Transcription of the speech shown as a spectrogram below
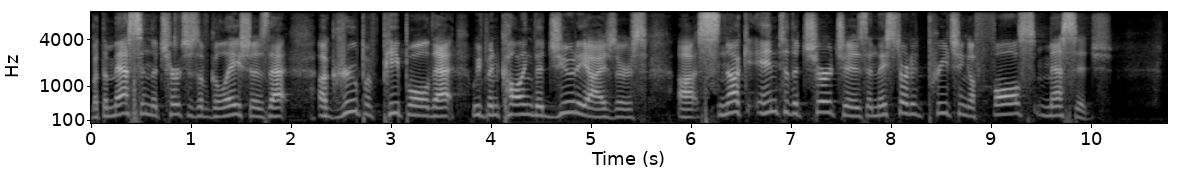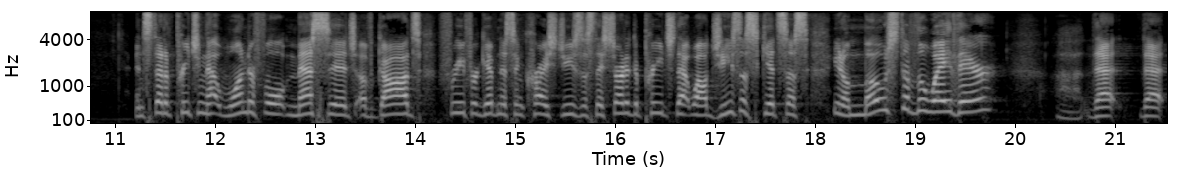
But the mess in the churches of Galatia is that a group of people that we've been calling the Judaizers uh, snuck into the churches and they started preaching a false message. Instead of preaching that wonderful message of God's free forgiveness in Christ Jesus, they started to preach that while Jesus gets us, you know, most of the way there, uh, that, that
